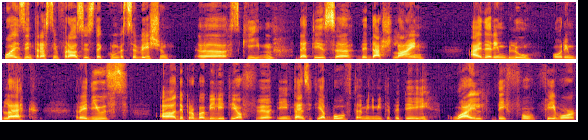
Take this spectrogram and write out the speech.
What is interesting for us is the conservation uh, scheme, that is uh, the dashed line, either in blue or in black, reduce uh, the probability of uh, intensity above 10 millimeter per day, while they favor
